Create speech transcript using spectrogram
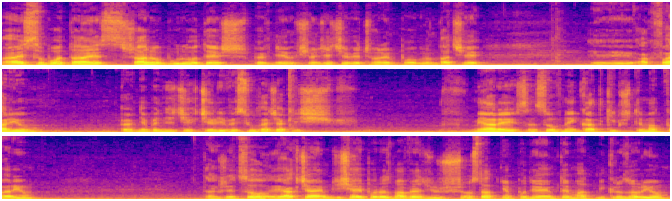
No jest sobota, jest szaro, buro, deszcz. Pewnie siądziecie wieczorem, pooglądacie e, akwarium. pewnie będziecie chcieli wysłuchać jakieś w miarę sensownej gadki przy tym akwarium. Także co, ja chciałem dzisiaj porozmawiać, już ostatnio podjąłem temat mikrozorium.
